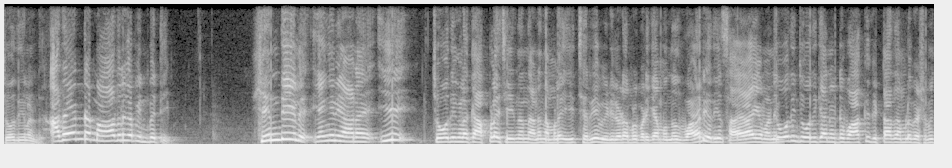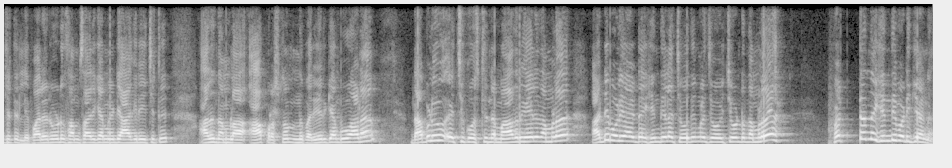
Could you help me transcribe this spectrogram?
ചോദ്യങ്ങളുണ്ട്. അതെന്റെ മാതൃക പിൻപറ്റി ഹിന്ദിയിൽ എങ്ങനെയാണ് ഈ ചോദ്യങ്ങളൊക്കെ അപ്ലൈ ചെയ്യുന്നതെന്നാണ് നമ്മൾ ഈ ചെറിയ വീഡിയോയിലൂടെ നമ്മൾ പഠിക്കാൻ പോകുന്നത്. വളരെയധികം സഹായകമാണ് ചോദ്യം ചോദിക്കാനായിട്ട് വാക്ക് കിട്ടാതെ നമ്മൾ വിഷമിച്ചിട്ടില്ലേ? പലരോടും സംസാരിക്കാൻ വേണ്ടി ആഗ്രഹിച്ചിട്ട് അത് നമ്മൾ ആ- ആ പ്രശ്നം ഇന്ന് പരിഹരിക്കാൻ പോവുകയാണ് ഡബ്ല്യു എച്ച് ക്വസ്റ്റിന്റെ മാതൃകയിൽ നമ്മൾ അടിപൊളിയായിട്ട് ഹിന്ദിയിലെ ചോദ്യങ്ങൾ ചോദിച്ചുകൊണ്ട് നമ്മൾ പെട്ടെന്ന് ഹിന്ദി പഠിക്കുകയാണ്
